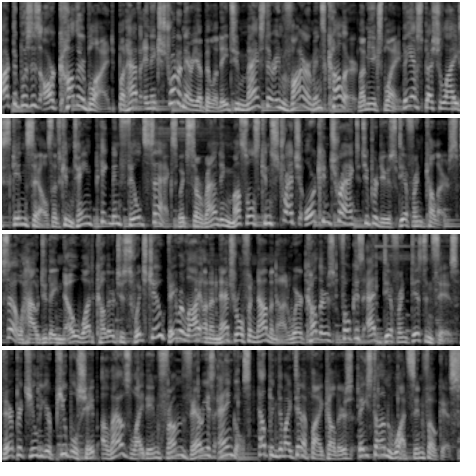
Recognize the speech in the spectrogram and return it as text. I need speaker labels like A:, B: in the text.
A: Octopuses are colorblind, but have an extraordinary ability to match their environment's color. Let me explain. They have specialized skin cells that contain pigment-filled sacs, which surrounding muscles can stretch or contract to produce different colors. So how do they know what color to switch to? They rely on a natural phenomenon where colors focus at different distances. Their peculiar pupil shape allows light in from various angles, helping them identify colors based on what's in focus.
